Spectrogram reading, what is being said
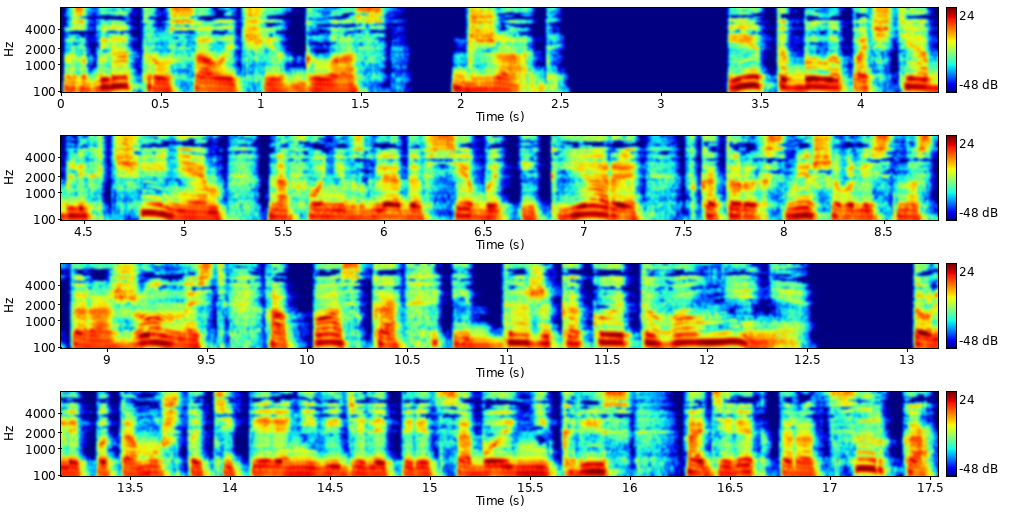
взгляд русалочьих глаз Джады. И это было почти облегчением на фоне взглядов Себы и Кьяры, в которых смешивались настороженность, опаска и даже какое-то волнение. То ли потому, что теперь они видели перед собой не Крис, а директора цирка,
